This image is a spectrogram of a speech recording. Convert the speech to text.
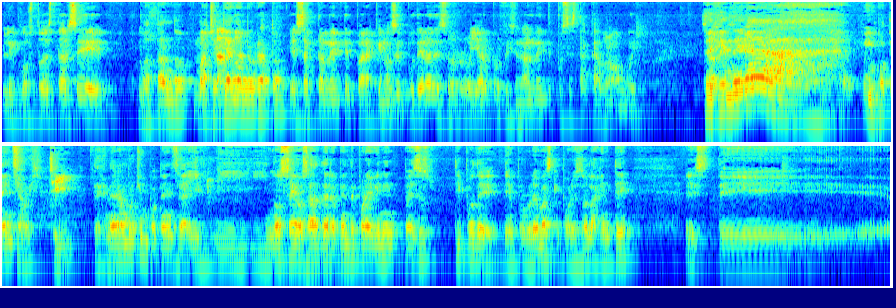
le costó estarse Matando, Matando. un rato. exactamente para que no se pudiera desarrollar profesionalmente, pues está cabrón, güey. Te ¿Sabes? genera impotencia, güey. Sí, Te genera mucha impotencia y, y- y no sé, o sea, de repente por ahí vienen esos tipos de, de problemas que por eso la gente este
